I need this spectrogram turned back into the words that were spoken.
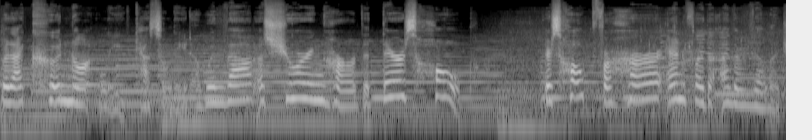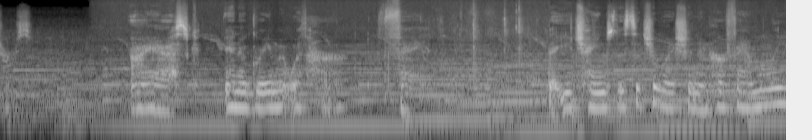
But I could not leave Casalita without assuring her that there's hope. There's hope for her and for the other villagers. I ask, in agreement with her, faith, that you change the situation in her family,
